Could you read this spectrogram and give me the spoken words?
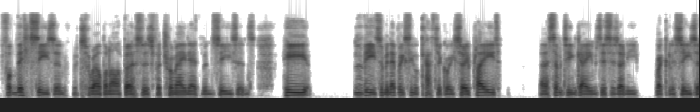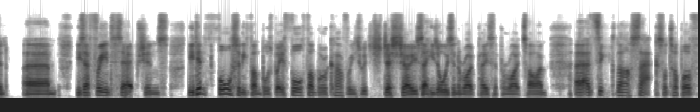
from this season with Terrell Bernard versus for Tremaine Edmunds seasons, he leads them in every single category. So he played uh, 17 games. This is only regular season. Um, he's had three interceptions. He didn't force any fumbles, but he had four fumble recoveries, which just shows that he's always in the right place at the right time. Uh, and six and a half sacks on top of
